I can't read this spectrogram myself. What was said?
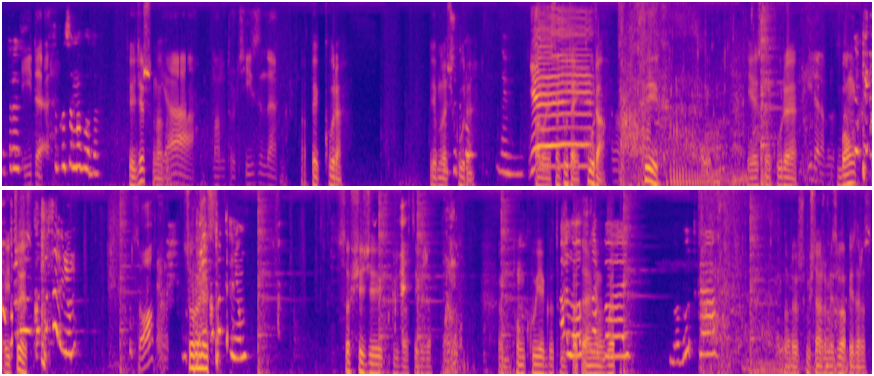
Bo teraz Idę. tylko sama woda. Ty idziesz? No, Ja mam truciznę. a pyk, kurę. Jemu dać Szybko. kurę. Nie! O, jestem tutaj, kura. Pyk. Jestem kurę. Ile nam zostało? Bąk. Ej, co jest? Patelnią! Co? Co jest? Co się dzieje kurwa w tej grze? Bąkuję go tą Halo, patelnią w łeb. wstawaj! Dobra, już myślałem, że mnie złapie zaraz.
